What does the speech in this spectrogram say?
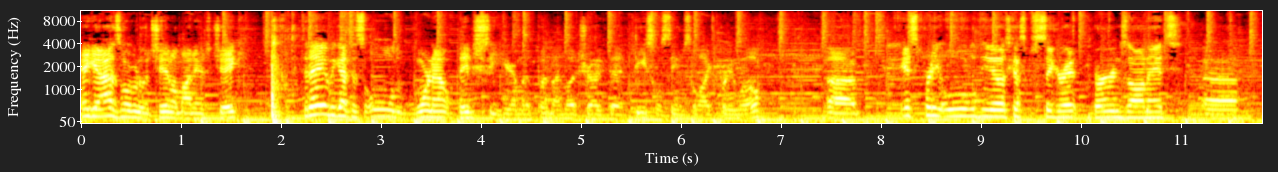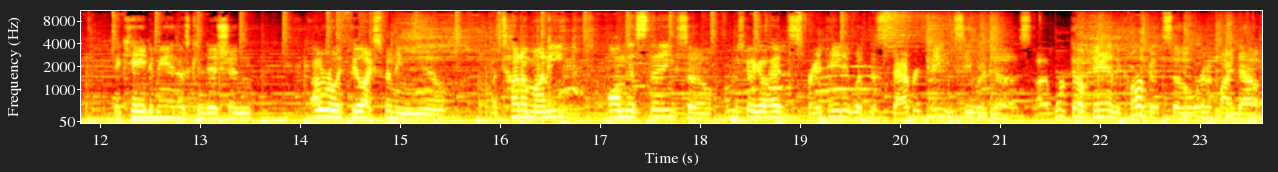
Hey guys, welcome to the channel. My name is Jake. Today we got this old worn out bench seat here I'm going to put in my mud truck that Diesel seems to like pretty well. Uh, it's pretty old, you know, it's got some cigarette burns on it. Uh, it came to me in this condition. I don't really feel like spending, you know, a ton of money on this thing, so I'm just gonna go ahead and spray paint it with this fabric paint and see what it does. Uh, it worked okay in the carpet, so we're gonna find out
